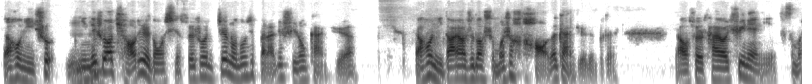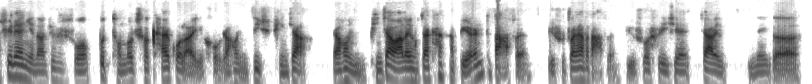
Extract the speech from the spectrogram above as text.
然后你说你那时候要调这些东西，所以说这种东西本来就是一种感觉，然后你当然要知道什么是好的感觉，对不对？然后所以他要训练你，怎么训练你呢？就是说不同的车开过来以后，然后你自己去评价，然后你评价完了以后再看看别人的打分，比如说专家的打分，比如说是一些家里那个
